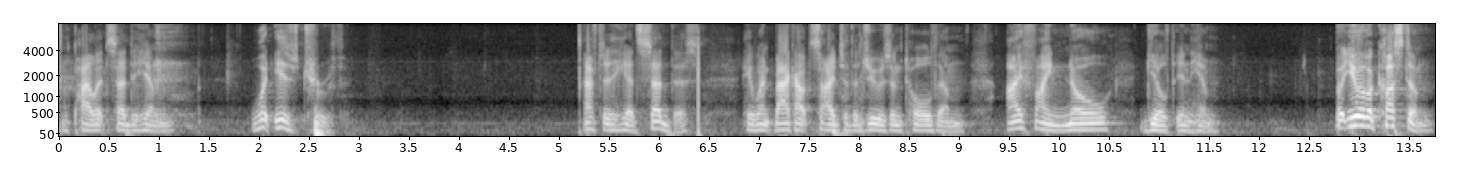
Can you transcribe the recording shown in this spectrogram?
And Pilate said to him, What is truth? After he had said this, he went back outside to the Jews and told them, I find no guilt in him. But you have a custom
